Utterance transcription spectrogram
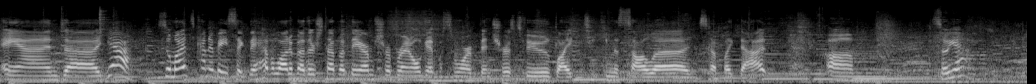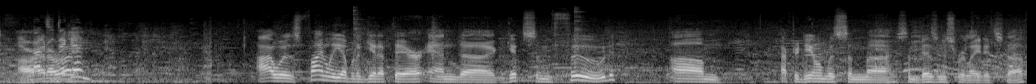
And uh, yeah, so mine's kind of basic. They have a lot of other stuff up there. I'm sure Brent will get some more adventurous food like tikka masala and stuff like that. Um, so yeah, All right, all dig right. in. I was finally able to get up there and uh, get some food um, after dealing with some uh, some business related stuff.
